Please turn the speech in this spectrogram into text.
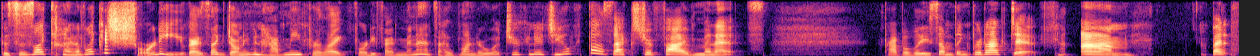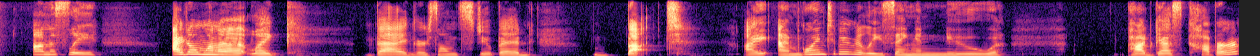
this is like kind of like a shorty. You guys like don't even have me for like 45 minutes. I wonder what you're going to do with those extra 5 minutes probably something productive. Um, but honestly, I don't want to like beg or sound stupid, but I am going to be releasing a new podcast cover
